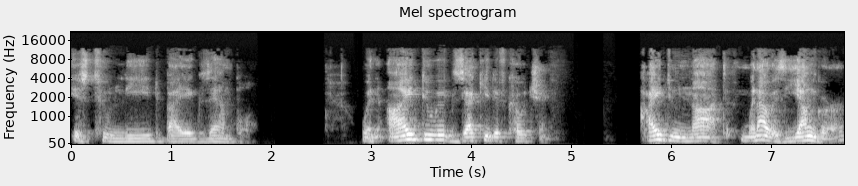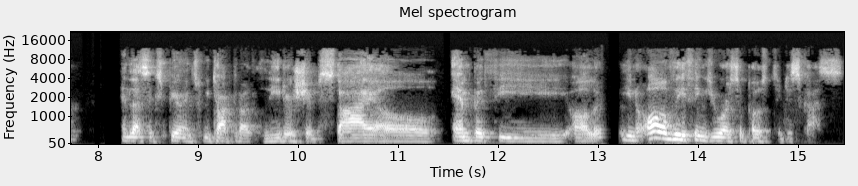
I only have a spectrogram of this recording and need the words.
is to lead by example. When I do executive coaching, I do not, when I was younger and less experienced, we talked about leadership style, empathy, all you know, all of the things you are supposed to discuss.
